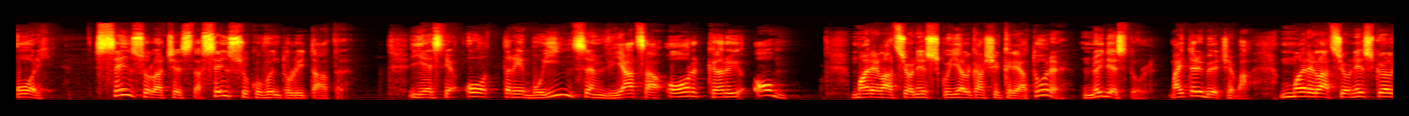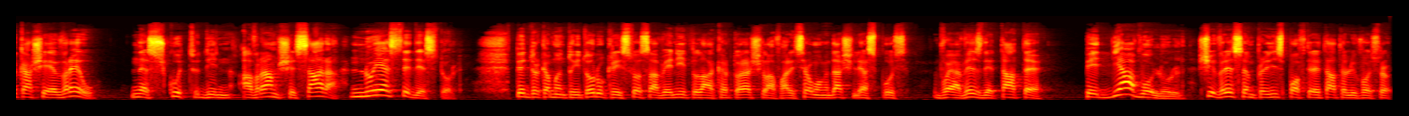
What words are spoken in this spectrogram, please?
Ori, sensul acesta, sensul cuvântului Tată, este o trebuință în viața oricărui om. Mă relaționez cu el ca și creatură? Nu-i destul. Mai trebuie ceva. Mă relaționez cu el ca și evreu, născut din Avram și Sara? Nu este destul. Pentru că Mântuitorul Hristos a venit la cărtura și la fariseu la un moment dat și le-a spus voi aveți de tată pe diavolul și vreți să împliniți poftele tatălui vostru.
